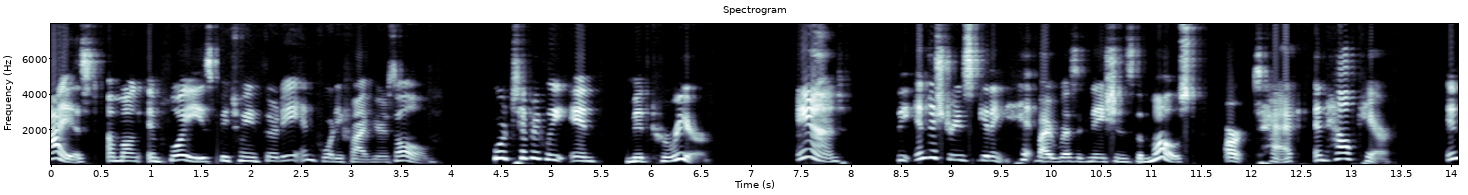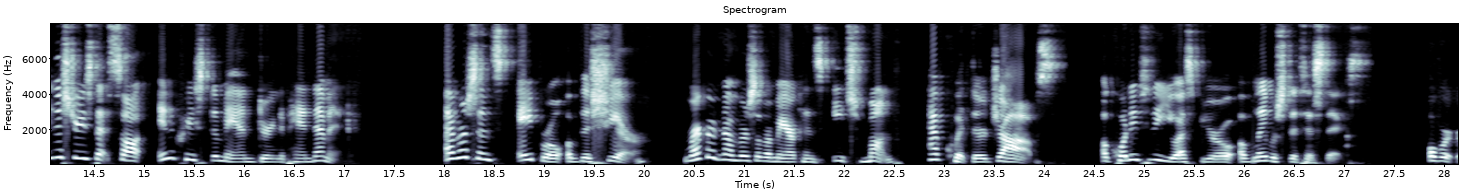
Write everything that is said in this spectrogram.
highest among employees between 30 and 45 years old, who are typically in mid career. And the industries getting hit by resignations the most are tech and healthcare, industries that saw increased demand during the pandemic. Ever since April of this year, record numbers of Americans each month have quit their jobs, according to the U.S. Bureau of Labor Statistics. Over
